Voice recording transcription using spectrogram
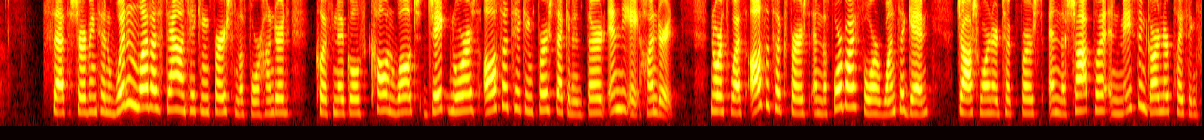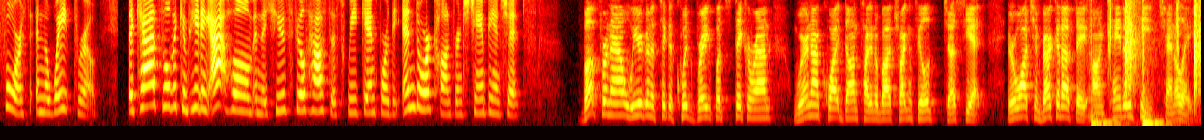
Seth Shervington wouldn't let us down taking first in the 400. Cliff Nichols, Colin Welch, Jake Norris also taking first, second, and third in the 800. Northwest also took first in the 4x4 once again. Josh Warner took first in the shot put and Mason Gardner placing fourth in the weight throw. The Cats will be competing at home in the Hughes Fieldhouse this weekend for the Indoor Conference Championships. But for now, we are going to take a quick break, but stick around. We're not quite done talking about track and field just yet. You're watching Bearcat Update on KNWT Channel 8.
